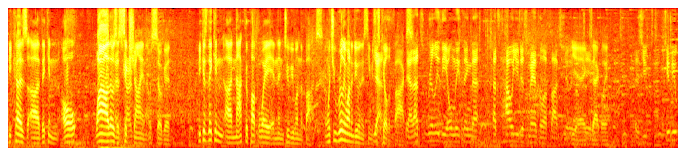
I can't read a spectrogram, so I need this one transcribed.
because uh, they can. Oh, wow, that was a That's six guard. shine. That was so good. Because they can uh, knock the puff away and then 2v1 the fox. And what you really want to do in this team is just kill the fox. Yeah, that's really the only thing that that's how you dismantle a Fox Jigglypuff yeah, exactly. Is you two v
